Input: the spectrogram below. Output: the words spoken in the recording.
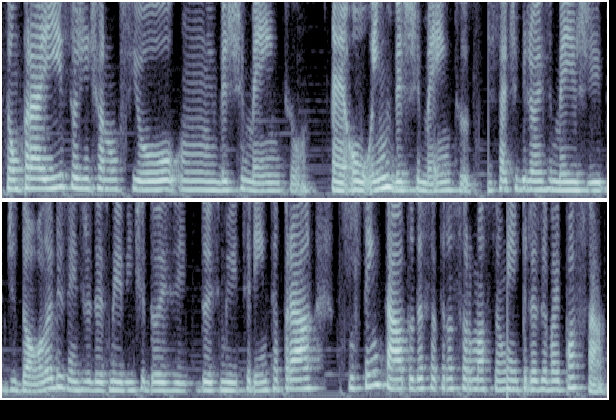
Então, para isso, a gente anunciou um investimento é, ou investimentos de 7 bilhões e meio de, de dólares entre 2022 e 2030 para sustentar toda essa transformação que a empresa vai passar.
